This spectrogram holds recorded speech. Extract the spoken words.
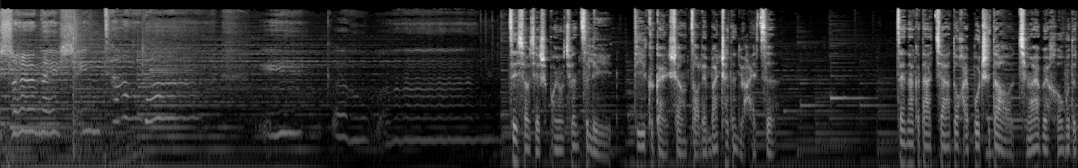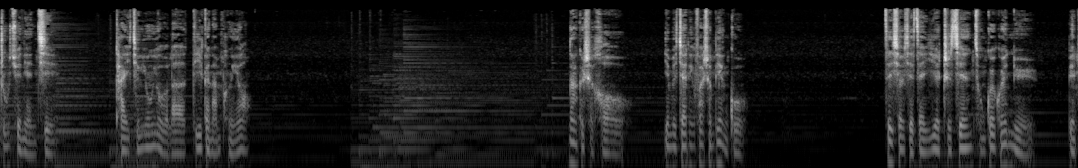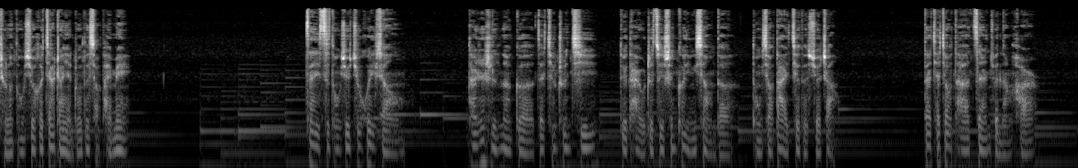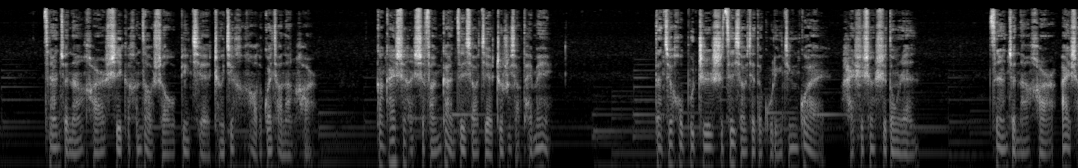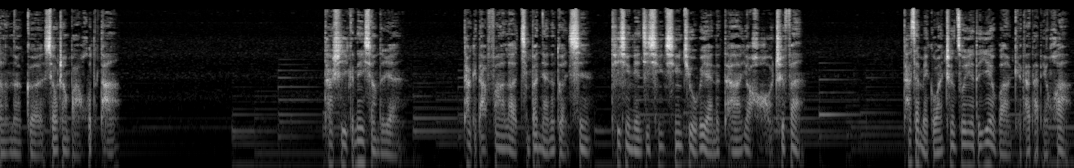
是没心的一个吻。Z 小姐是朋友圈子里第一个赶上早恋班车的女孩子，在那个大家都还不知道情爱为何物的中学年纪，她已经拥有了第一个男朋友。那个时候，因为家庭发生变故，Z 小姐在一夜之间从乖乖女变成了同学和家长眼中的小太妹。在一次同学聚会上，她认识了那个在青春期对她有着最深刻影响的同校大一届的学长。大家叫他“自然卷男孩”。自然卷男孩是一个很早熟并且成绩很好的乖巧男孩。刚开始很是反感 Z 小姐这种小太妹，但最后不知是 Z 小姐的古灵精怪，还是声势动人，自然卷男孩爱上了那个嚣张跋扈的他。他是一个内向的人，他给他发了近半年的短信，提醒年纪轻轻就有胃炎的他要好好吃饭。他在每个完成作业的夜晚给他打电话，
